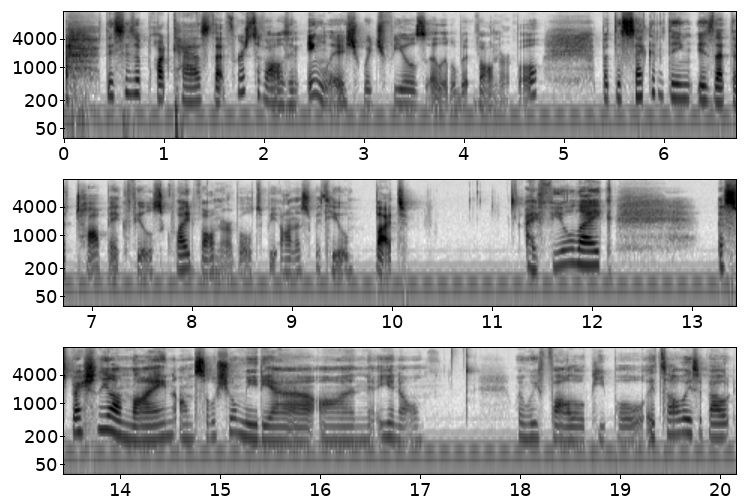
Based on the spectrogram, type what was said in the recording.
this is a podcast that, first of all, is in English, which feels a little bit vulnerable. But the second thing is that the topic feels quite vulnerable, to be honest with you. But I feel like, especially online, on social media, on, you know, when we follow people. It's always about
